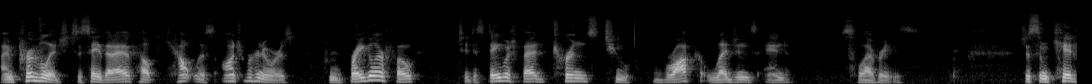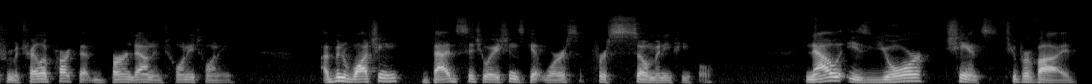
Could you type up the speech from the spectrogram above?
I'm privileged to say that I have helped countless entrepreneurs from regular folk to distinguished veterans to rock legends and celebrities. Just some kid from a trailer park that burned down in 2020. I've been watching bad situations get worse for so many people. Now is your chance to provide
